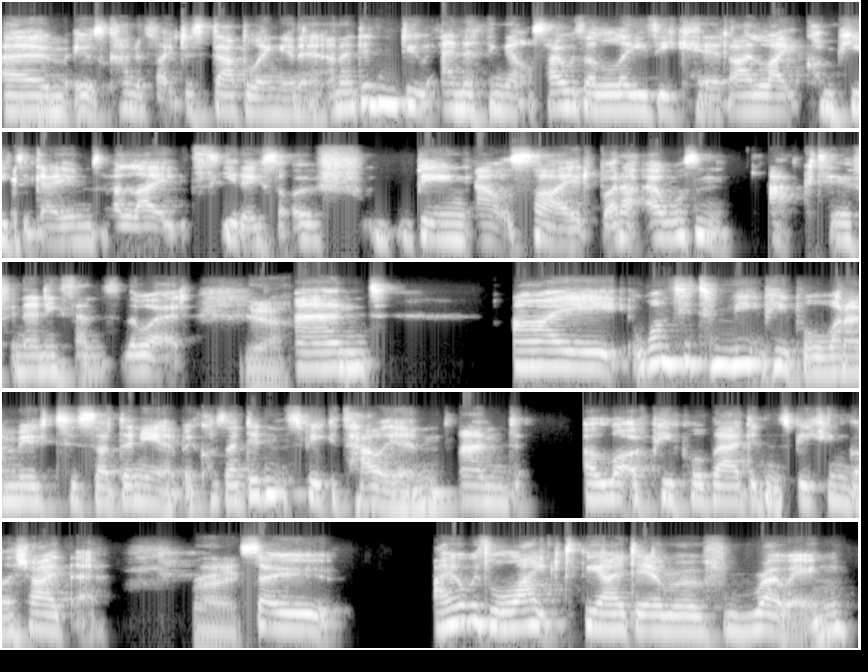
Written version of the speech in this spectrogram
Um, mm-hmm. it was kind of like just dabbling in it, and I didn't do anything else. I was a lazy kid. I liked computer games. I liked, you know, sort of being outside, but I wasn't active in any sense of the word. Yeah. And I wanted to meet people when I moved to Sardinia because I didn't speak Italian, and a lot of people there didn't speak English either. Right. So I always liked the idea of rowing.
